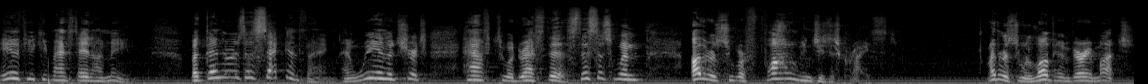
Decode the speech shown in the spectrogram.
if you keep your mind stayed on me. But then there is a second thing, and we in the church have to address this. This is when others who are following Jesus Christ, others who love him very much,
